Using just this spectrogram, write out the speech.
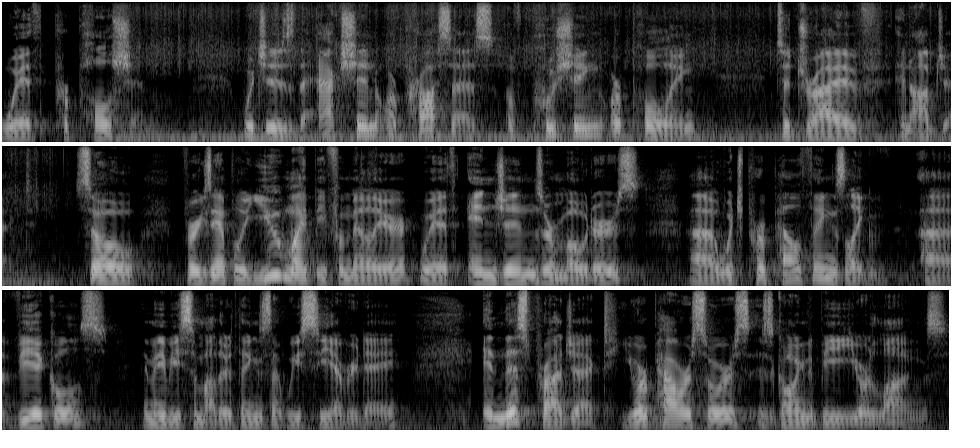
with propulsion, which is the action or process of pushing or pulling to drive an object. So, for example, you might be familiar with engines or motors, uh, which propel things like uh, vehicles and maybe some other things that we see every day. In this project, your power source is going to be your lungs.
